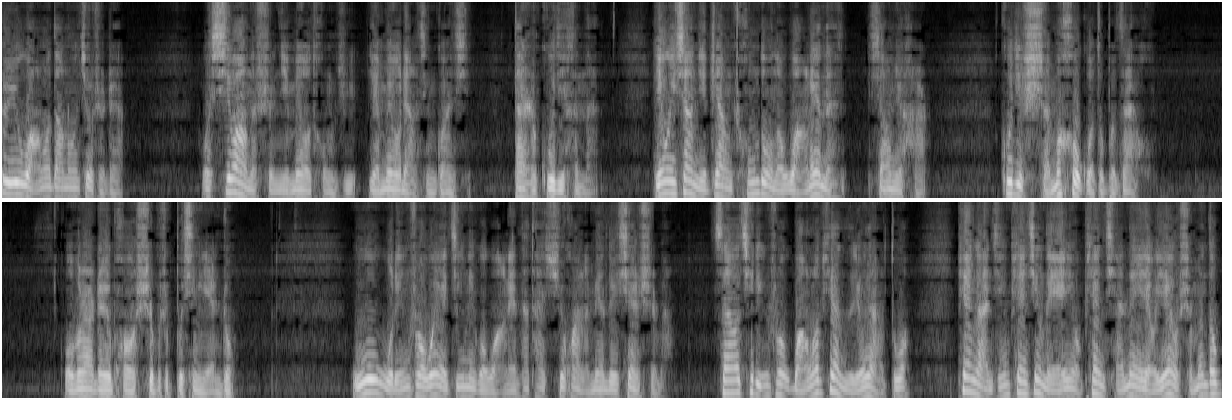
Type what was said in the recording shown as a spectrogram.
对于网络当中就是这样。我希望的是你没有同居，也没有两性关系，但是估计很难，因为像你这样冲动的网恋的小女孩，估计什么后果都不在乎。我不知道这位朋友是不是不幸严重。五五五零说：“我也经历过网恋，它太虚幻了，面对现实吧。”三幺七零说：“网络骗子有点多，骗感情、骗性的也有，骗钱的也有，也有什么都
